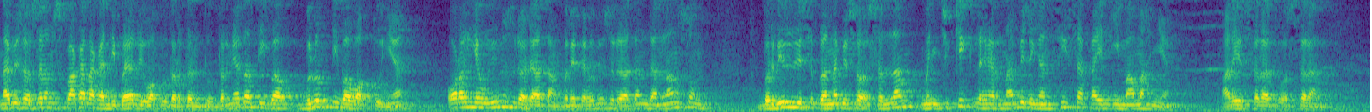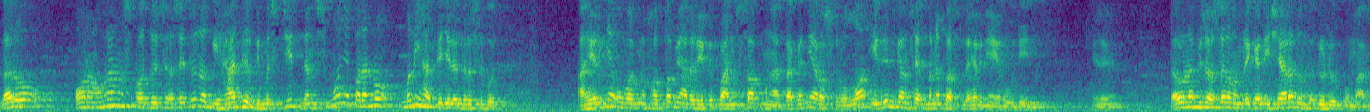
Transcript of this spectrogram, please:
Nabi SAW sepakat akan dibayar di waktu tertentu. Ternyata tiba belum tiba waktunya, orang Yahudi ini sudah datang, pendeta Yahudi sudah datang dan langsung berdiri di sebelah Nabi SAW mencekik leher Nabi dengan sisa kain imamahnya alaihissalatu wassalam lalu orang-orang waktu itu lagi hadir di masjid dan semuanya pada melihat kejadian tersebut akhirnya Umar bin Khattab yang ada di depan saf mengatakan ya Rasulullah izinkan saya menebas lehernya Yahudi ini gitu. lalu Nabi SAW memberikan isyarat untuk duduk Umar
